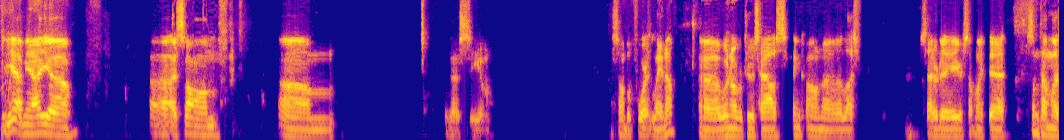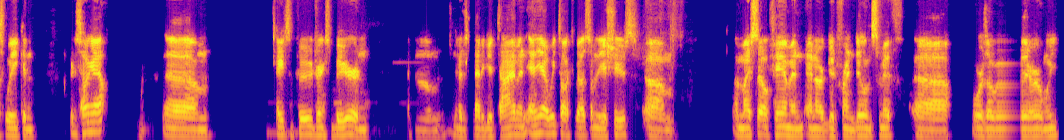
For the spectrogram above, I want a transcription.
Yeah, I mean, I uh, uh, I saw him. Um, did I see him? I saw him before Atlanta. Uh, went over to his house, I think on uh, last Saturday or something like that, sometime last week, and we just hung out, um, ate some food, drank some beer, and Um, I just had a good time, and, and yeah, we talked about some of the issues. Um, myself, him, and, and our good friend Dylan Smith uh, was over there, and we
